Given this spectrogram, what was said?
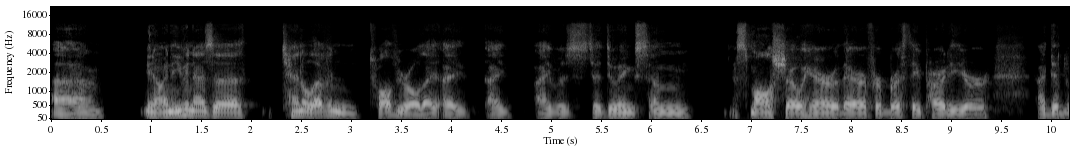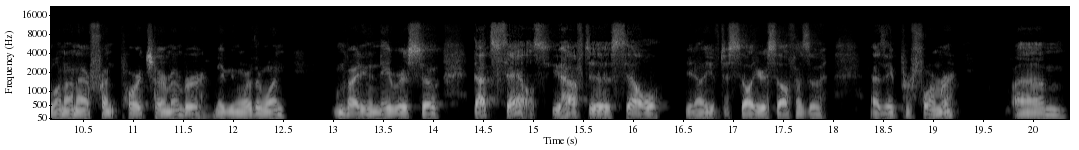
Um, you know, and even as a 10, 11, 12 year old, I, I, I, I was doing some small show here or there for birthday party, or I did one on our front porch. I remember maybe more than one, inviting the neighbors. So that's sales. You have to sell. You know, you have to sell yourself as a as a performer. Um,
